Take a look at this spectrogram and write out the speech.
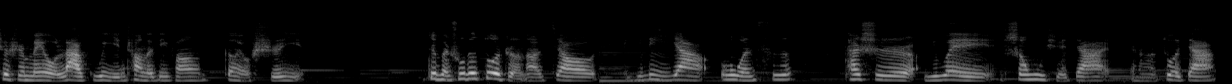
确实没有蜡菇吟唱的地方更有诗意。这本书的作者呢叫迪利亚·欧文斯，他是一位生物学家，嗯，作家。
